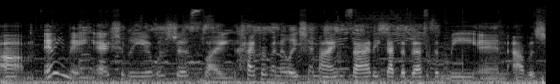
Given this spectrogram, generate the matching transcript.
Um, anything actually. It was just like hyperventilation. My anxiety got the best of me and I was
